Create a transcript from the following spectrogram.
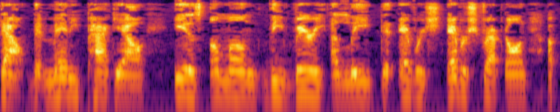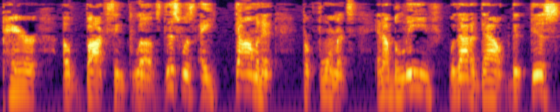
doubt that Manny Pacquiao is among the very elite that ever ever strapped on a pair of boxing gloves. This was a dominant performance, and I believe without a doubt that this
